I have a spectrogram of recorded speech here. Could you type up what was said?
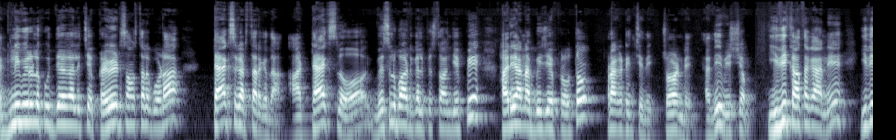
అగ్నివీరులకు ఉద్యోగాలు ఇచ్చే ప్రైవేట్ సంస్థలు కూడా ట్యాక్స్ కడతారు కదా ఆ ట్యాక్స్లో వెసులుబాటు కల్పిస్తామని చెప్పి హర్యానా బీజేపీ ప్రభుత్వం ప్రకటించింది. చూడండి అది విషయం. ఇది కథ కానీ ఇది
